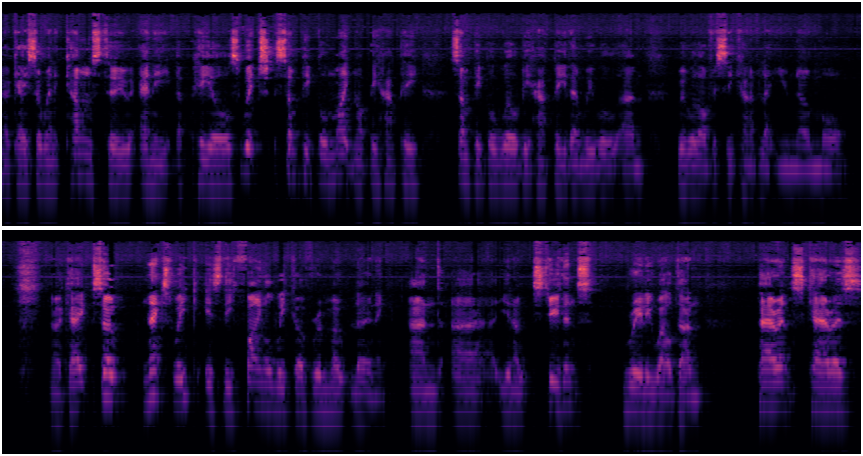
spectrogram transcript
Okay, so when it comes to any appeals, which some people might not be happy, some people will be happy, then we will um, we will obviously kind of let you know more. Okay, so next week is the final week of remote learning, and uh, you know, students, really well done parents, carers,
